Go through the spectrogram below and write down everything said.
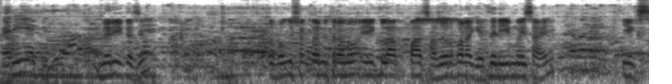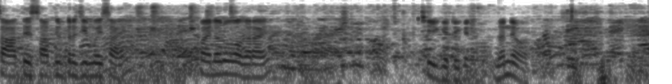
घरी. घरी एकच आहे. तर बघू शकता मित्रांनो एक लाख पाच हजार रुपयाला घेतलेली ही म्हैस आहे. एक सहा ते सात लिटरची म्हैस आहे. पहिला रू वगैरे आहे. ठीक आहे ठीक आहे. धन्यवाद.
